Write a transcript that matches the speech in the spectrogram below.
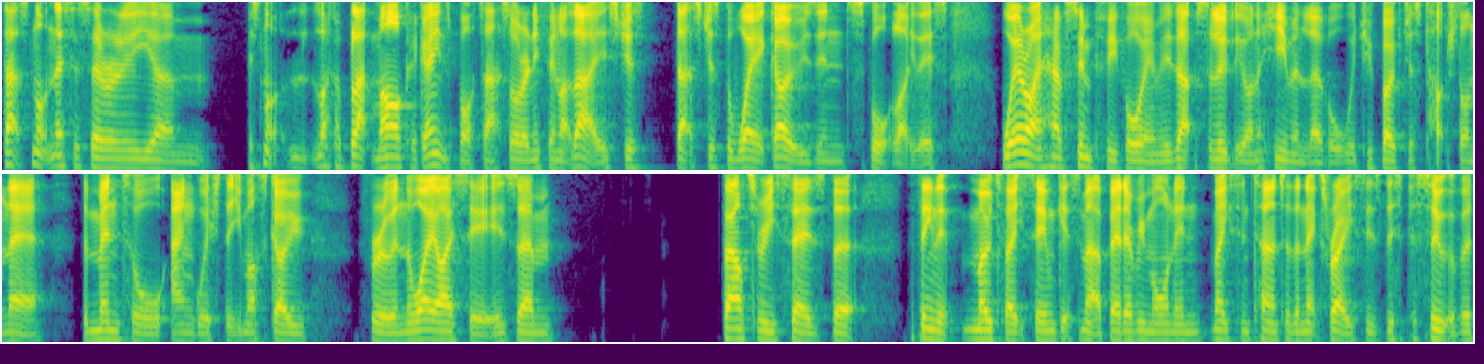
that's not necessarily um, it's not like a black mark against Bottas or anything like that. It's just that's just the way it goes in sport like this. Where I have sympathy for him is absolutely on a human level, which you've both just touched on there. The mental anguish that you must go through, and the way I see it is, um, Valtteri says that the thing that motivates him, gets him out of bed every morning, makes him turn to the next race, is this pursuit of a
